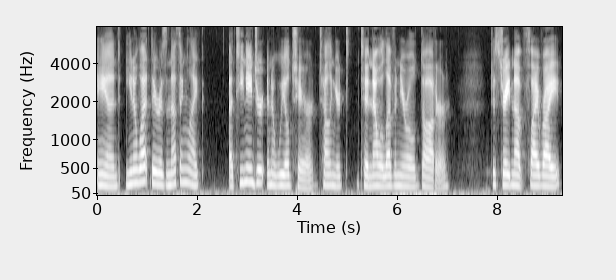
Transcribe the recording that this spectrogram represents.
And you know what? There is nothing like a teenager in a wheelchair telling your to now 11 year old daughter to straighten up, fly right.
